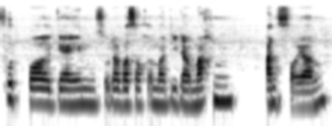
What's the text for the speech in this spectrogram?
Football Games oder was auch immer die da machen, anfeuern.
